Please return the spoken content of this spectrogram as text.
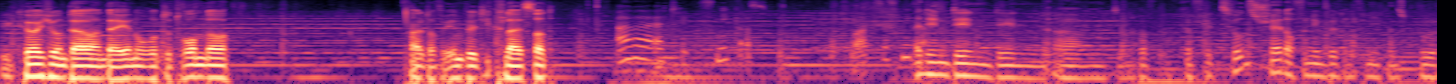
Die Kirche und der, und der eine rote Turm da. Halt auf ein Bild gekleistert. Aber er trägt Sneakers. Schwarze Äh, Sneakers. den, den, den, ähm, den Ref Reflektionsshader von den Bildern finde ich ganz cool.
